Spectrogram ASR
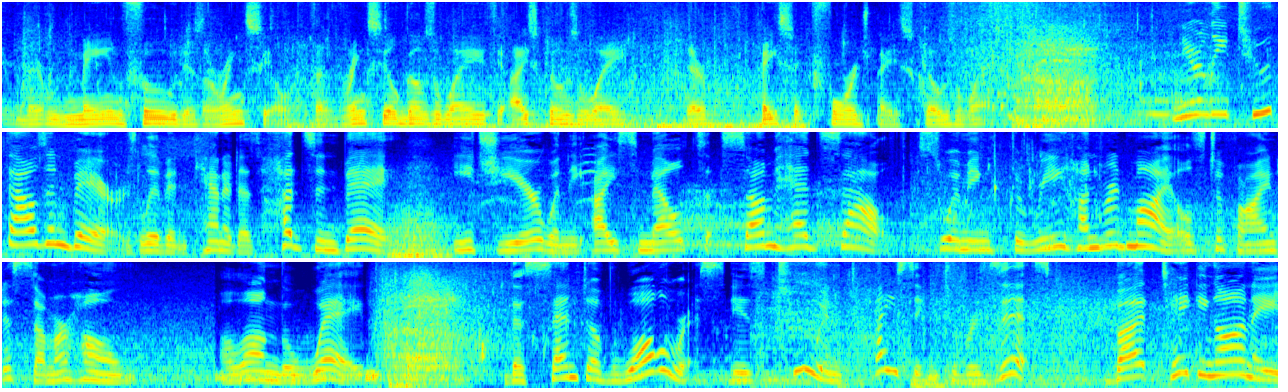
Their main food is a ring seal. If the ring seal goes away, if the ice goes away, their basic forage base goes away. Nearly 2,000 bears live in Canada's Hudson Bay. Each year, when the ice melts, some head south, swimming 300 miles to find a summer home. Along the way, the scent of walrus is too enticing to resist. But taking on a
